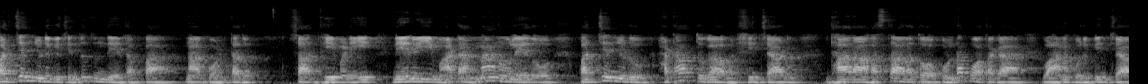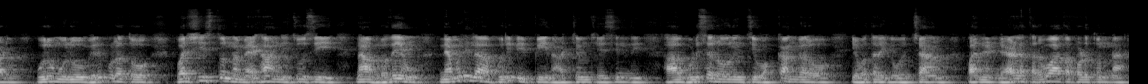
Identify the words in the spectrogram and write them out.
పర్జన్యుడికి చెందుతుందే తప్ప నాకు అంటదు. సాధ్వీమణి నేను ఈ మాట అన్నానో లేదో పర్జన్యుడు హఠాత్తుగా వర్షించాడు. ధారాహస్తాలతో కుండపోతగా వాన కురిపించాడు. ఉరుములు మెరుపులతో వర్షిస్తున్న మేఘాన్ని చూసి నా హృదయం నెమలిలా పురివిప్పి నాట్యం చేసింది. ఆ గుడిసెలో నుంచి ఒక్క అంగలో యువతలికి వచ్చాను. పన్నెండేళ్ళ తరువాత పడుతున్న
